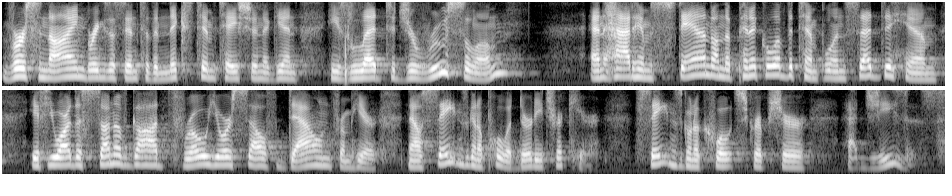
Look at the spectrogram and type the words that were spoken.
Verse 9 brings us into the next temptation. Again, he's led to Jerusalem and had him stand on the pinnacle of the temple and said to him, If you are the Son of God, throw yourself down from here. Now, Satan's going to pull a dirty trick here. Satan's going to quote Scripture at Jesus.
